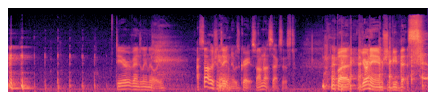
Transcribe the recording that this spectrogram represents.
Dear Evangeline Lilly, I saw Ocean's Yeah. Eight and it was great, so I'm not sexist. But your name should be this.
